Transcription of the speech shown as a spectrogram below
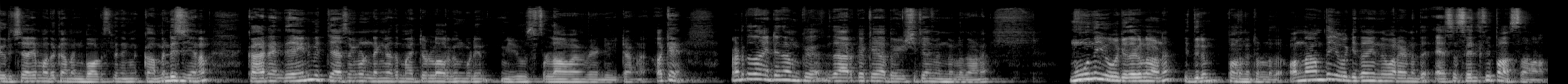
തീർച്ചയായും അത് കമന്റ് ബോക്സിൽ നിങ്ങൾ കമന്റ് ചെയ്യണം. കാരണം എന്തെങ്കിലും വ്യത്യാസങ്ങൾ ഉണ്ടെങ്കിൽ അത് മറ്റുള്ളവർക്കും കൂടി യൂസ്ഫുൾ ആവാൻ വേണ്ടിയിട്ടാണ്. ഓക്കെ അടുത്തതായിട്ട് നമുക്ക് ഇത് ആർക്കൊക്കെ അപേക്ഷിക്കാം എന്നുള്ളതാണ്. മൂന്ന് യോഗ്യതകളാണ് ഇതിലും പറഞ്ഞിട്ടുള്ളത്. ഒന്നാമത്തെ യോഗ്യത എന്ന് പറയുന്നത് എസ് എസ് എൽ സി പാസ്സാവണം.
